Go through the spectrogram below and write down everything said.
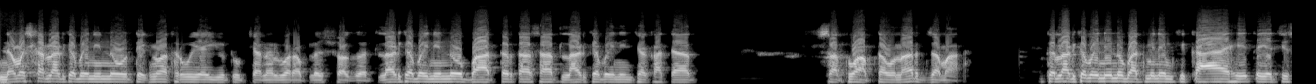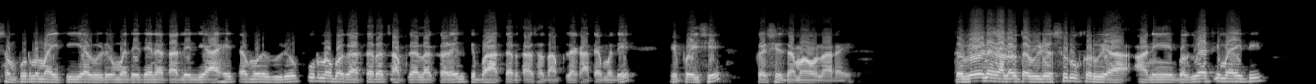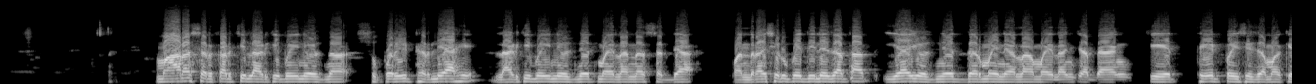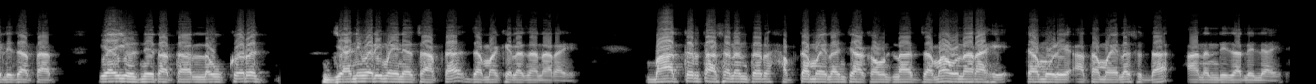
नमस्कार लाडक्या बहिणींनो टेक्नो अथर्व या युट्यूब चॅनलवर आपलं स्वागत. लाडक्या बहिणींनो बहात्तर तासात लाडक्या बहिणींच्या खात्यात सातवा हप्ता होणार जमा. तर लाडक्या बहिणींनो बातमी नेमकी काय आहे तर याची संपूर्ण माहिती या व्हिडिओमध्ये देण्यात आलेली आहे. त्यामुळे व्हिडिओ पूर्ण बघा तरच आपल्याला कळेल की बहात्तर तासात आपल्या खात्यामध्ये हे पैसे कसे जमा होणार आहे. तर वेळ न घालवता व्हिडिओ सुरू करूया आणि बघूया ती माहिती. महाराष्ट्र सरकारची लाडकी बहीण योजना सुपरहिट ठरली आहे. लाडकी बहीण योजनेत महिलांना सध्या पंधराशे रुपये दिले जातात. या योजनेत दर महिन्याला महिलांच्या बँकेत थेट पैसे जमा केले जातात. या योजनेत आता लवकरच जानेवारी महिन्याचा हप्ता जमा केला जाणार आहे. बहात्तर तासानंतर हप्ता महिलांच्या अकाउंटला जमा होणार आहे. त्यामुळे आता महिला सुद्धा आनंदी झालेल्या आहेत.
